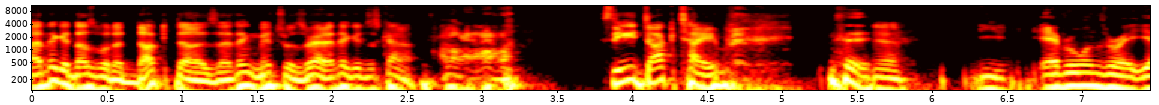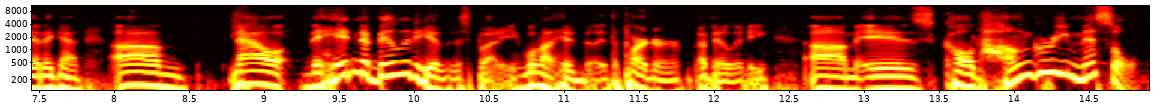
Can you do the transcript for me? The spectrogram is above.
I think it does what a duck does. I think Mitch was right. I think it just kind of. See, duck type. Yeah. You, everyone's right yet again. Um, now the hidden ability of this buddy, well, not hidden ability, the partner ability, um, is called Hungry Missile.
